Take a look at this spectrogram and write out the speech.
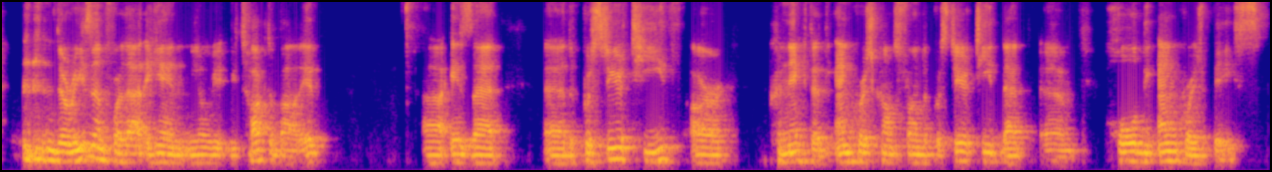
the reason for that, again, you know, we, we talked about it, uh, is that uh, the posterior teeth are connected. The anchorage comes from the posterior teeth that um, hold the anchorage base.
